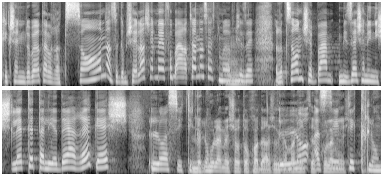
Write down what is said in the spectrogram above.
כי כשאני מדברת על רצון, אז זה גם שאלה של מאיפה בא הרצון הזה, זאת אומרת, כשזה רצון שבא מזה שאני נשלטת על ידי הרגש, לא עשיתי כלום. לכולם יש אותו חדש, אז גם אני צריך, כולם יש. לא עשיתי כלום,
